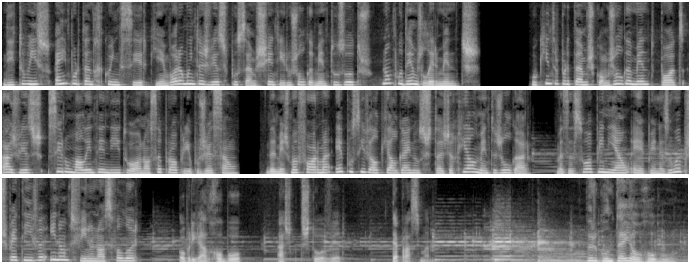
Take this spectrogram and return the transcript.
Dito isso, é importante reconhecer que, embora muitas vezes possamos sentir o julgamento dos outros, não podemos ler mentes. O que interpretamos como julgamento pode, às vezes, ser um mal-entendido ou a nossa própria projeção. Da mesma forma, é possível que alguém nos esteja realmente a julgar, mas a sua opinião é apenas uma perspectiva e não define o nosso valor. Obrigado, robô. Acho que te estou a ver. Até para a semana. Perguntei ao robô.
